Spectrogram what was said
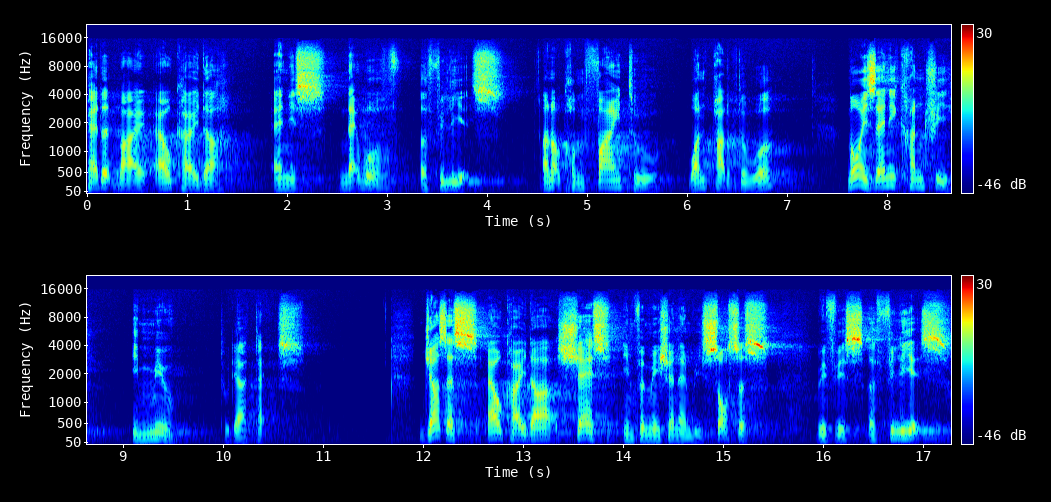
peddled by Al Qaeda and its network of affiliates are not confined to one part of the world, nor is any country immune to their attacks. Just as Al Qaeda shares information and resources with its affiliates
